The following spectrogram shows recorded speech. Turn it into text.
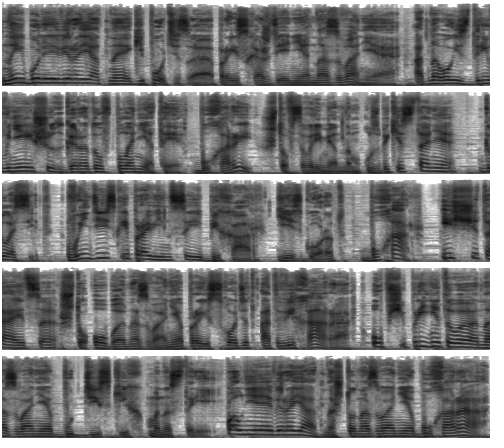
Наиболее вероятная гипотеза происхождения названия одного из древнейших городов планеты – Бухары, что в современном Узбекистане, гласит – в индийской провинции Бихар есть город Бухар – и считается, что оба названия происходят от Вихара, общепринятого названия буддийских монастырей. Вполне вероятно, что название Бухара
